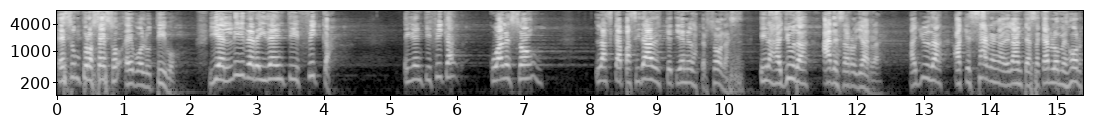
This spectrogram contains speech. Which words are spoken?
es un proceso evolutivo. Y el líder identifica, identifica cuáles son las capacidades que tienen las personas y las ayuda a desarrollarlas. Ayuda a que salgan adelante, a sacar lo mejor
